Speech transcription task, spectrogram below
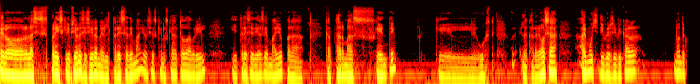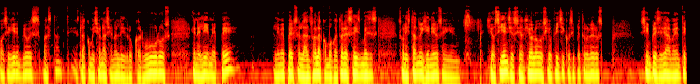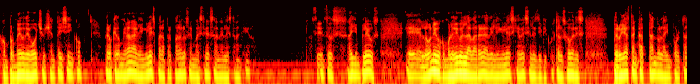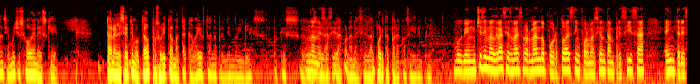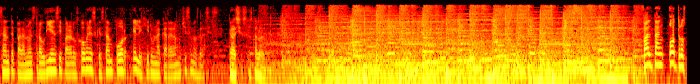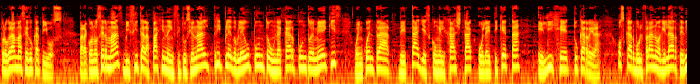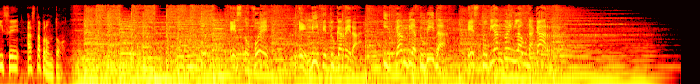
pero las preinscripciones se hicieron el 13 de mayo, así es que nos queda todo abril y 13 días de mayo para captar más gente que le guste la carrera. O sea, hay mucho diversificar donde conseguir empleo es bastante. Es la Comisión Nacional de Hidrocarburos, en el IMP. El IMP se lanzó a la convocatoria seis meses solicitando ingenieros en geociencias, geólogos, geofísicos y petroleros, simple y sencillamente con promedio de 8.85 pero que dominaran el inglés para prepararlos en maestrías en el extranjero. Entonces hay empleos. Eh, lo único, como le digo, es la barrera del inglés que a veces les dificulta a los jóvenes, pero ya están captando la importancia. Muchos jóvenes que están en el séptimo octavo, pues ahorita matacaballo están aprendiendo inglés, porque es eh, una necesidad. una necesidad, la puerta para conseguir empleo. Muy bien, muchísimas gracias maestro Armando por toda esta información tan precisa e interesante para nuestra audiencia y para los jóvenes que están por elegir una carrera. Muchísimas gracias. Gracias, hasta luego. Faltan otros programas educativos. Para conocer más, visita la página institucional www.unacar.mx o encuentra detalles con el hashtag o la etiqueta Elige tu carrera. Oscar Bulfrano Aguilar te dice hasta pronto. Esto fue Elige tu carrera y cambia tu vida estudiando en la UNACAR.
